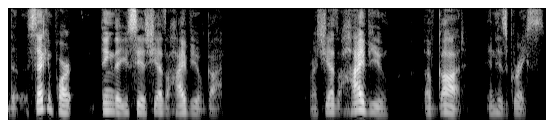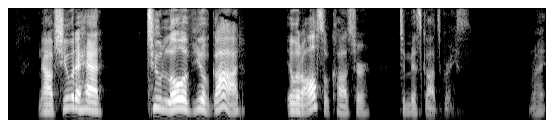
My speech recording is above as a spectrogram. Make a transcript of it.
The second part thing that you see is she has a high view of God. Right? She has a high view of God and His grace. Now, if she would have had too low a view of God, it would also cause her to miss God's grace. Right?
